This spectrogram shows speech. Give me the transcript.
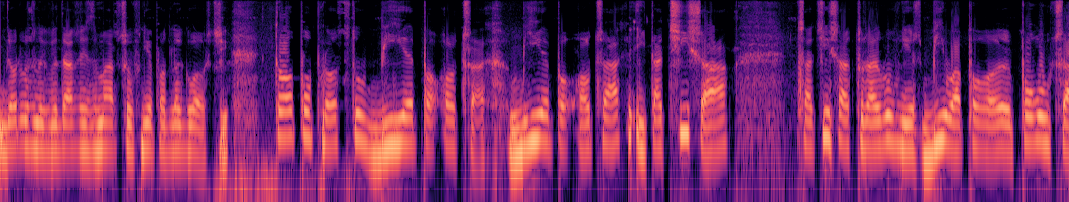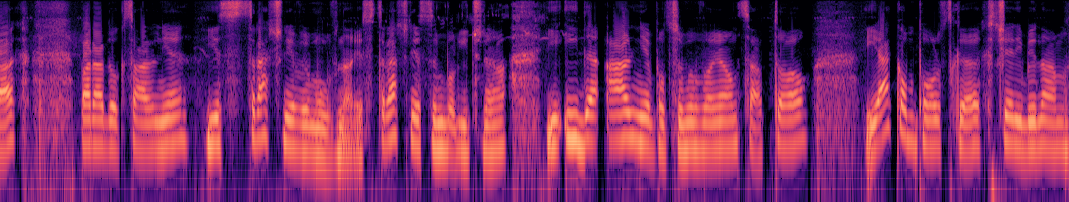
do różnych wydarzeń z marszów niepodległości. To po prostu bije po oczach. Bije po oczach i ta cisza, ta cisza, która również biła po, po uszach, paradoksalnie jest strasznie wymówna, jest strasznie symboliczna i idealnie podsumowująca to, jaką Polskę chcieliby nam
